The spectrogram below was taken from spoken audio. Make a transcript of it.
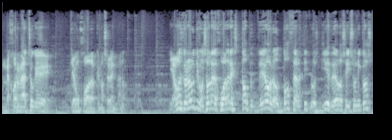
mejor Nacho que, que un jugador que no se venda, ¿no? Y vamos con el último sobre de jugadores top de oro. 12 artículos, 10 de oro, 6 únicos.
